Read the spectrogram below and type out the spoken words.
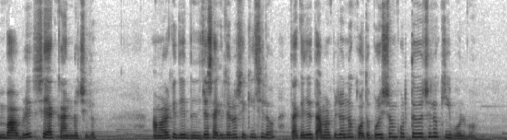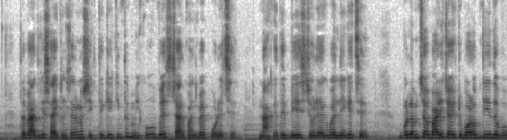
বাবরে সে এক কাণ্ড ছিল। আমাকে যে দিদিটা সাইকেল চালানো শিখিয়েছিল, তাকে যে আমার জন্য কত পরিশ্রম করতে হয়েছিল কি বলব? তবে আজকে সাইকেল চালানো শিখতে গিয়ে কিন্তু মিকুও বেশ চার পাঁচবার পড়েছে। নাকেতে বেশ জোরে একবার লেগেছে। বললাম চ বাড়ি চ একটু বরফ দিয়ে দেবো।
